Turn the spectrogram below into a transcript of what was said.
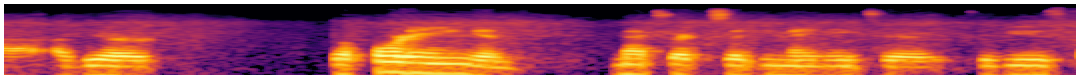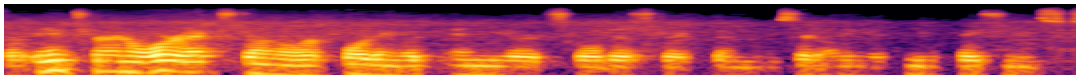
uh, of your reporting and metrics that you may need to, to use for internal or external reporting within your school district and certainly your communications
